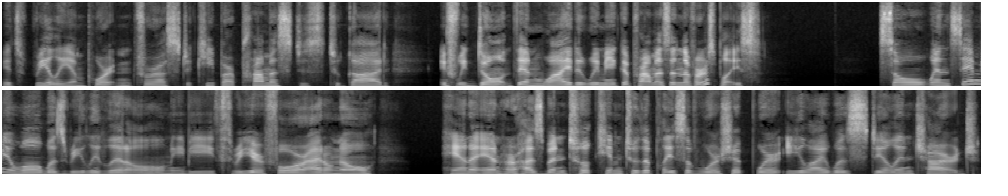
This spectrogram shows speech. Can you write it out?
It's really important for us to keep our promises to God. If we don't, then why did we make a promise in the first place? So when Samuel was really little, maybe three or four, I don't know, Hannah and her husband took him to the place of worship where Eli was still in charge.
